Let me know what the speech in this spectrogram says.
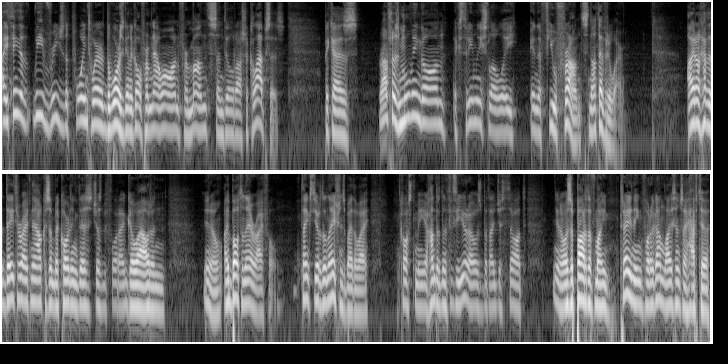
I think that we've reached the point where the war is going to go from now on for months until Russia collapses. Because Russia is moving on extremely slowly in a few fronts, not everywhere. I don't have the data right now because I'm recording this just before I go out and, you know, I bought an air rifle. Thanks to your donations, by the way. It cost me 150 euros, but I just thought, you know, as a part of my training for a gun license, I have to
